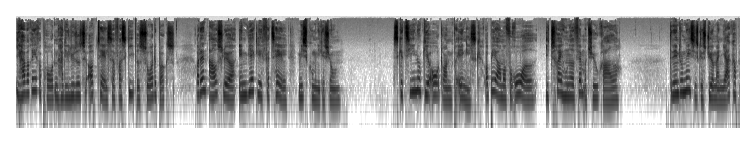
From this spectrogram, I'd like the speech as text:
I havarirapporten har de lyttet til optagelser fra skibets sorte boks, og den afslører en virkelig fatal miskommunikation. Schettino giver ordren på engelsk og beder om at få roret i 325 grader. Den indonesiske styrmand Jakob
